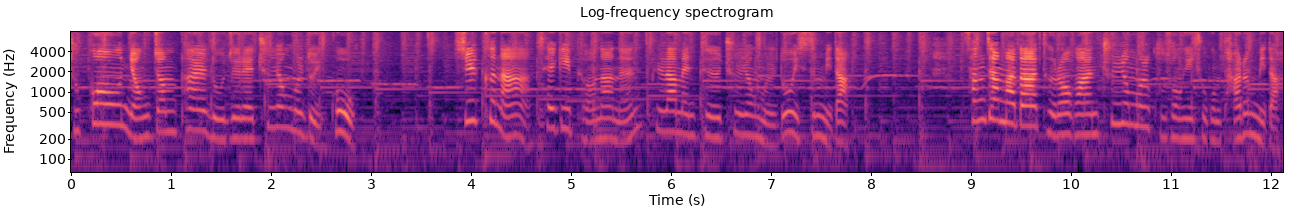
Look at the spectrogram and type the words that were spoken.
두꺼운 0.8 노즐의 출력물도 있고 실크나 색이 변하는 필라멘트 출력물도 있습니다. 상자마다 들어간 출력물 구성이 조금 다릅니다.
